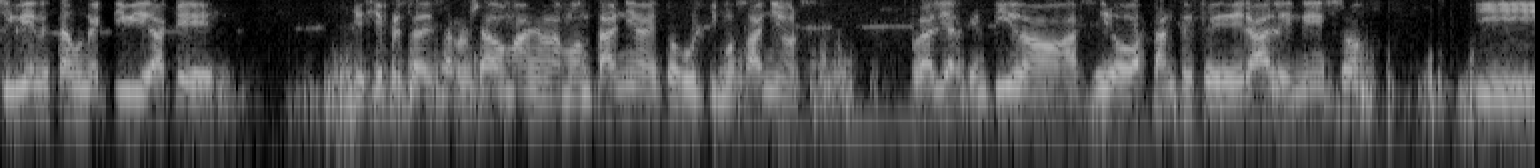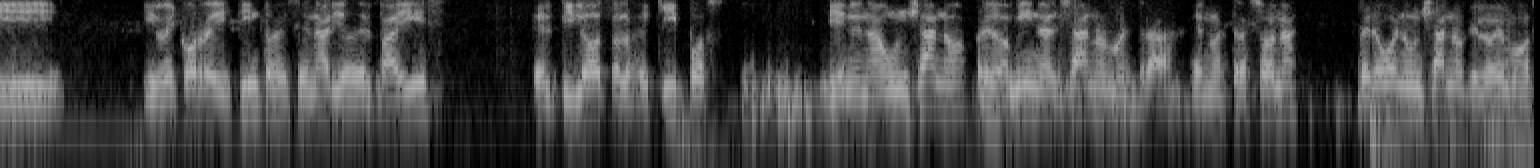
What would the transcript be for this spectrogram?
si bien esta es una actividad que, que siempre se ha desarrollado más en la montaña, estos últimos años Rally Argentino ha sido bastante federal en eso y, y recorre distintos escenarios del país. El piloto, los equipos vienen a un llano, predomina el llano en nuestra en nuestra zona, pero bueno, un llano que lo hemos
